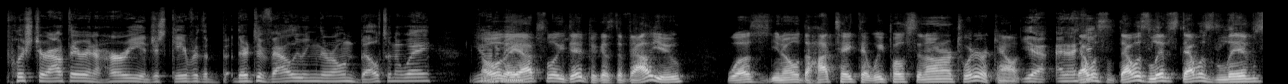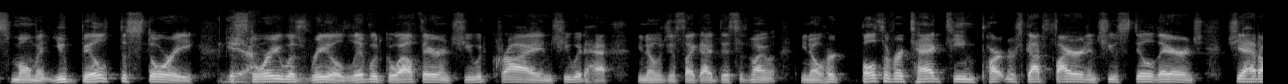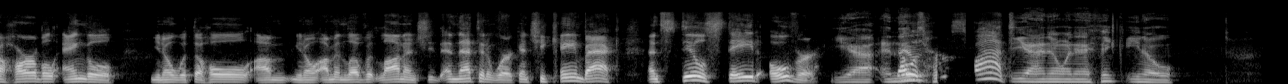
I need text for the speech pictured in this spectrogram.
pushed her out there in a hurry and just gave her the. They're devaluing their own belt in a way. You know oh, I mean? they absolutely did because the value was you know the hot take that we posted on our Twitter account. Yeah, and I that was that was Liv's that was Liv's moment. You built the story. The yeah. story was real. Liv would go out there and she would cry and she would have you know just like I this is my you know her both of her tag team partners got fired and she was still there and she, she had a horrible angle you know, with the whole um, you know, I'm in love with Lana and she and that didn't work. And she came back and still stayed over. Yeah, and That was her spot. Yeah, I know, and I think you know,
